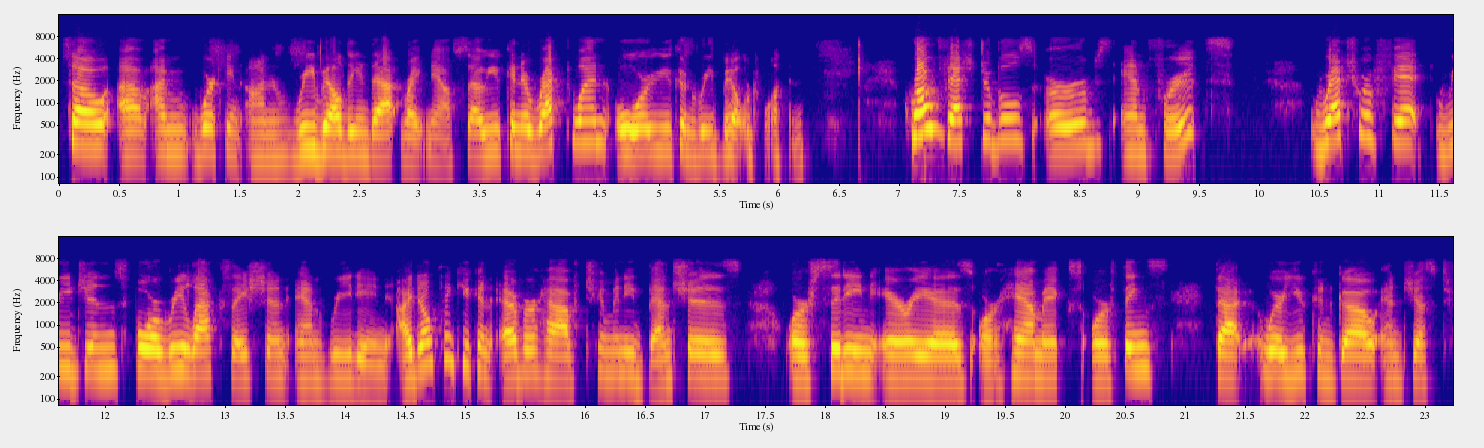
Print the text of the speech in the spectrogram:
So um, I'm working on rebuilding that right now. So you can erect one or you can rebuild one. Grow vegetables, herbs, and fruits retrofit regions for relaxation and reading. I don't think you can ever have too many benches or sitting areas or hammocks or things that where you can go and just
